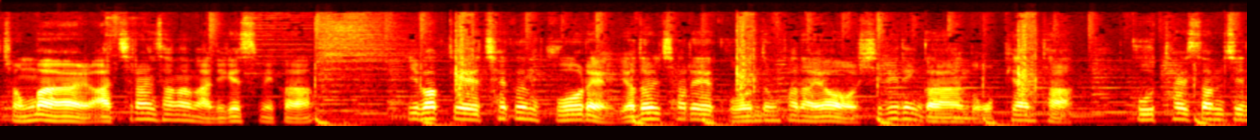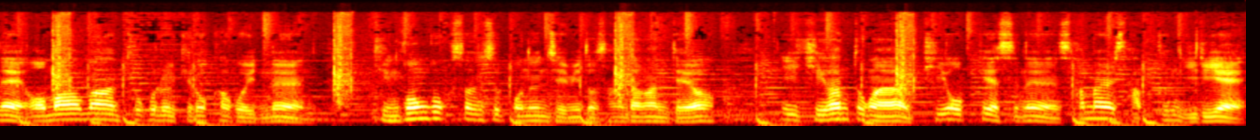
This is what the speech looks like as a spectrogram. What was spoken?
정말 아찔한 상황 아니겠습니까? 이 밖에 최근 9월에 8차례 구원 등판하여 11인간 5피안타, 9탈삼진의 어마어마한 투구를 기록하고 있는 김공국 선수 보는 재미도 상당한데요. 이 기간 동안 POPS는 3할 4푼 1리에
